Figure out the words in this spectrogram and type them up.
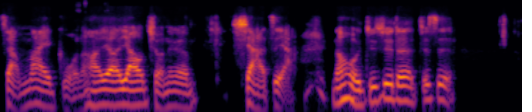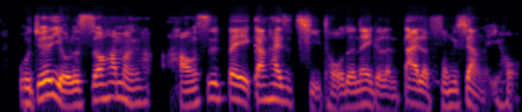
讲卖国，然后要要求那个下架，然后我就觉得就是，我觉得有的时候他们好像是被刚开始起头的那个人带了风向了以后，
